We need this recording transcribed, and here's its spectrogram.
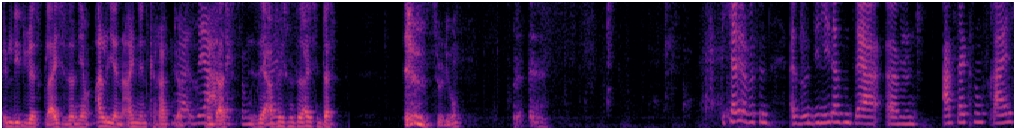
Lied wie das gleiche, sondern die haben alle ihren eigenen Charakter. Ja, sehr und das sehr abwechslungsreich und das Entschuldigung. Ich habe ja ein bisschen, also die Lieder sind sehr ähm, abwechslungsreich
